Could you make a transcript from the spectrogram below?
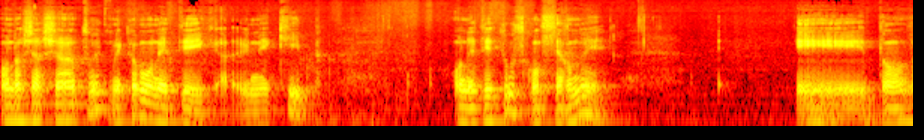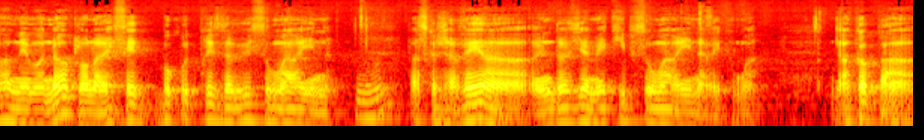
On a cherché un truc, mais comme on était une équipe, on était tous concernés. Et dans un des monocles, on avait fait beaucoup de prises de vue sous-marines. Mhm. Parce que j'avais un- une deuxième équipe sous-marine avec moi. Un copain.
